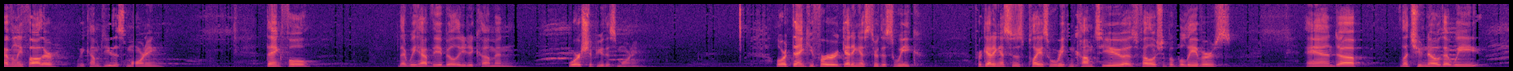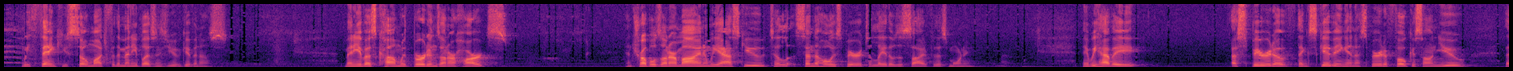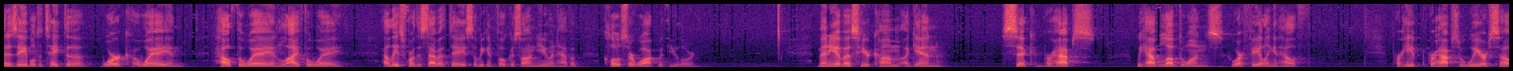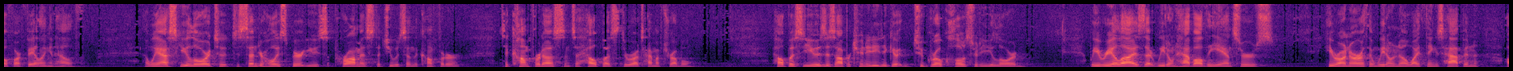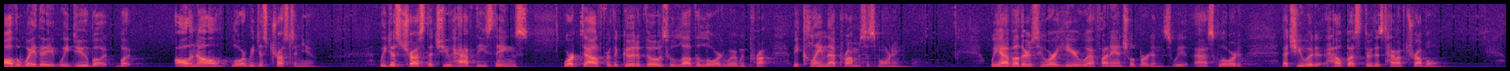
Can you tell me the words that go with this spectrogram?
Heavenly Father, we come to you this morning thankful that we have the ability to come and worship you this morning. Lord, thank you for getting us through this week, for getting us to this place where we can come to you as fellowship of believers and uh, let you know that we, we thank you so much for the many blessings you have given us. Many of us come with burdens on our hearts and troubles on our mind, and we ask you to send the Holy Spirit to lay those aside for this morning. May we have a, a spirit of thanksgiving and a spirit of focus on you that is able to take the work away and health away and life away at least for the Sabbath day, so we can focus on you and have a closer walk with you, Lord. Many of us here come again sick. Perhaps we have loved ones who are failing in health. Perhaps we ourselves are failing in health. And we ask you, Lord, to, to send your Holy Spirit. You promised that you would send the Comforter to comfort us and to help us through our time of trouble. Help us use this opportunity to, to grow closer to you, Lord. We realize that we don't have all the answers here on earth and we don't know why things happen all the way that we do, but, but all in all, Lord, we just trust in you. We just trust that you have these things worked out for the good of those who love the Lord, where we, we claim that promise this morning. We have others who are here who have financial burdens. We ask, Lord, that you would help us through this time of trouble,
